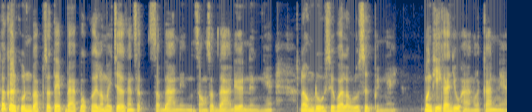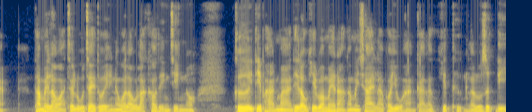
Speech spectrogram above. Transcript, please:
ถ้าเกิดคุณแบบ step back บอกเฮ้ยเราไม่เจอกันสักสัปดาห์หนึ่งสองสัปดาห์เดือนหนึ่งเนี้ยลองดูซิว่าเรารู้สึกเป็นไง บางทีการอยู่ห่างละกันเนี่ยทำให้เราอาจจะรู้ใจตัวเองนะว่าเรารักเขาจริงๆเนาะคือที่ผ่านมาที่เราคิดว่าไม่รักก็ไม่ใช่แล้วพออยู่ห่างกันแล้วคิดถึงแล้วรู้สึกดี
